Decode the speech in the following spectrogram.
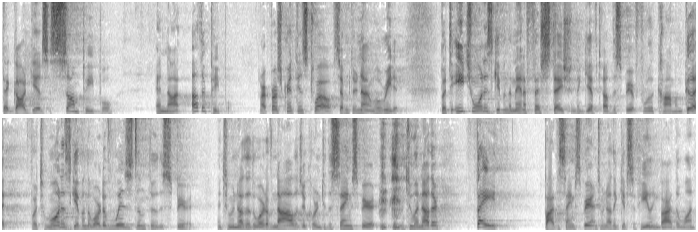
that God gives some people and not other people. All right, 1 Corinthians 12, 7 through 9, we'll read it. But to each one is given the manifestation, the gift of the Spirit for the common good. For to one is given the word of wisdom through the Spirit, and to another the word of knowledge according to the same Spirit, to another faith by the same Spirit, and to another gifts of healing by the one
